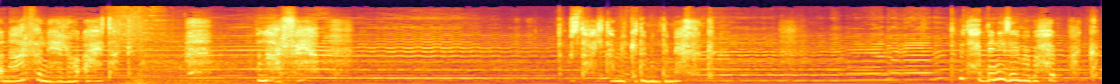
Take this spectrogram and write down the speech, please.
أنا عارفة إن هي اللي وقعتك. أنا عارفاها. أنت مستحيل تعمل كده من دماغك. أنت بتحبني زي ما بحبك.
